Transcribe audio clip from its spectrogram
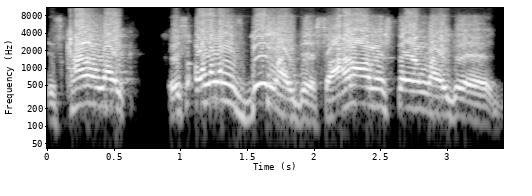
It's kind of like it's always been like this. So I don't understand. Like the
